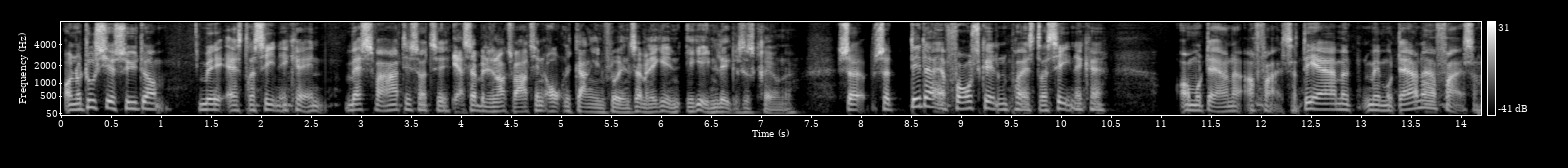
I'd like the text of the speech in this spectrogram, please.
Og når du siger sygdom med AstraZeneca, hvad svarer det så til? Ja, så vil det nok svare til en ordentlig gang influenza, men ikke, ikke indlæggelseskrævende. Så, så det, der er forskellen på AstraZeneca og Moderna og Pfizer, det er med, med Moderna og Pfizer,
